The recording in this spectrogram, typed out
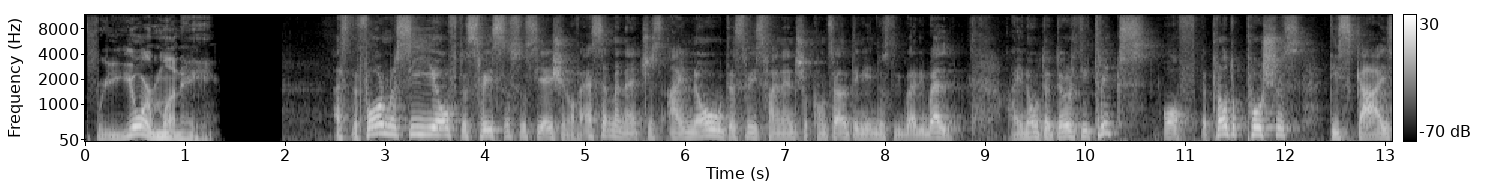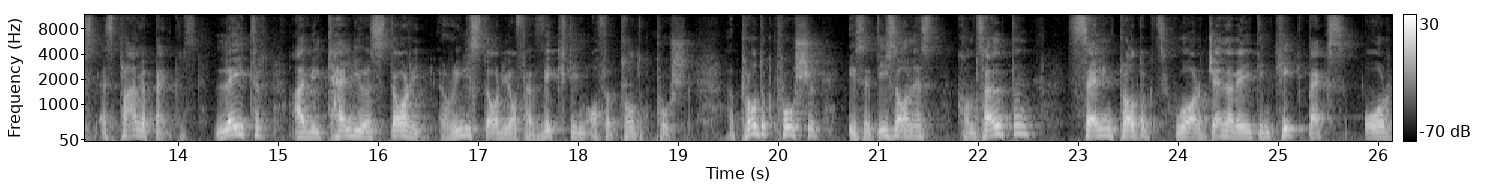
for your money. As the former CEO of the Swiss Association of Asset Managers, I know the Swiss financial consulting industry very well. I know the dirty tricks of the product pushers disguised as private bankers. Later, I will tell you a story, a real story of a victim of a product pusher. A product pusher is a dishonest consultant selling products who are generating kickbacks or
